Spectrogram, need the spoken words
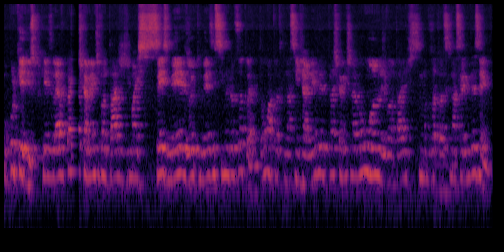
O porquê disso? Porque eles levam praticamente vantagem de mais seis meses, oito meses em cima de outros atletas. Então, um atleta que nasce em janeiro, ele praticamente leva um ano de vantagem em cima dos atletas que nasceram em dezembro.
